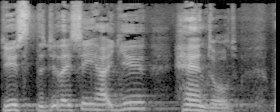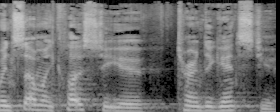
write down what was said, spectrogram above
Do, you, do they see how you handled when someone close to you turned against you?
